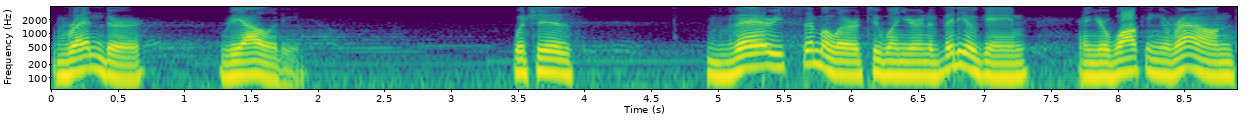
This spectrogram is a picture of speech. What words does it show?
render reality, which is very similar to when you're in a video game and you're walking around,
